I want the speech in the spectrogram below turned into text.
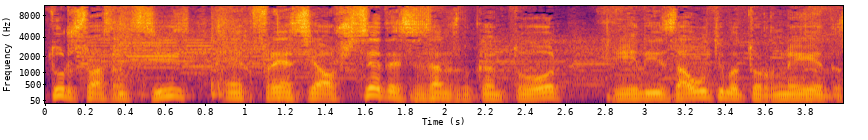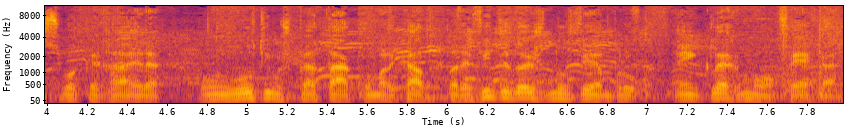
Tour 66, em referência aos 66 anos do cantor, que realiza a última turnê da sua carreira, um último espetáculo marcado para 22 de novembro em Clermont-Ferrand.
